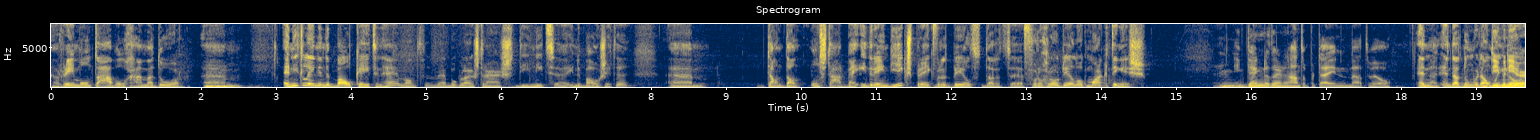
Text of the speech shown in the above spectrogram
remontabel, ga maar door. Ehm. En niet alleen in de bouwketen, hè, want we hebben ook luisteraars die niet eh, in de bouw zitten. Ehm, dan, dan ontstaat bij iedereen die ik spreek wel het beeld dat het eh, voor een groot deel ook marketing is. Ik denk dat er een aantal partijen inderdaad wel En, Uit- en dat noemen we dan op die manier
